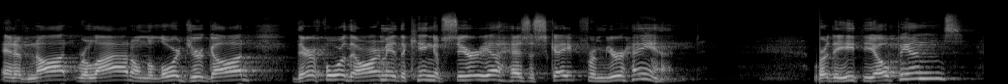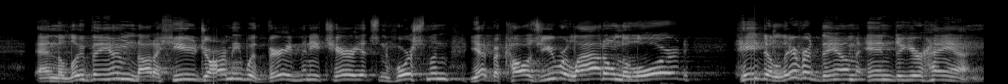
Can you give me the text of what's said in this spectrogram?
and have not relied on the Lord your God, therefore the army of the king of Syria has escaped from your hand. Were the Ethiopians and the Lubiim not a huge army with very many chariots and horsemen? Yet because you relied on the Lord, he delivered them into your hand.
